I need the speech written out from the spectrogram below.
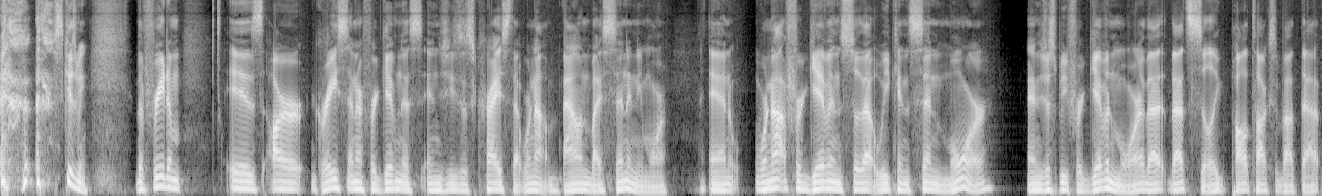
excuse me, the freedom is our grace and our forgiveness in Jesus Christ that we're not bound by sin anymore. And we're not forgiven so that we can sin more and just be forgiven more. That that's silly. Paul talks about that.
